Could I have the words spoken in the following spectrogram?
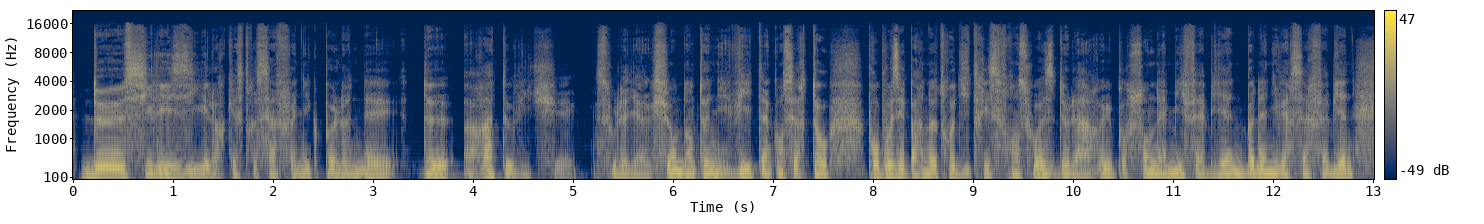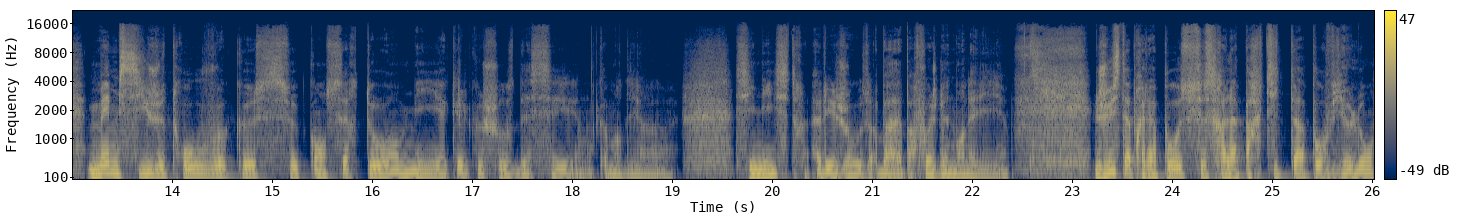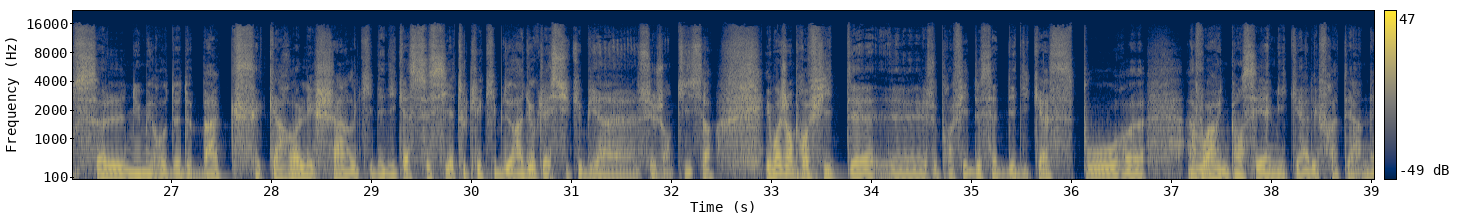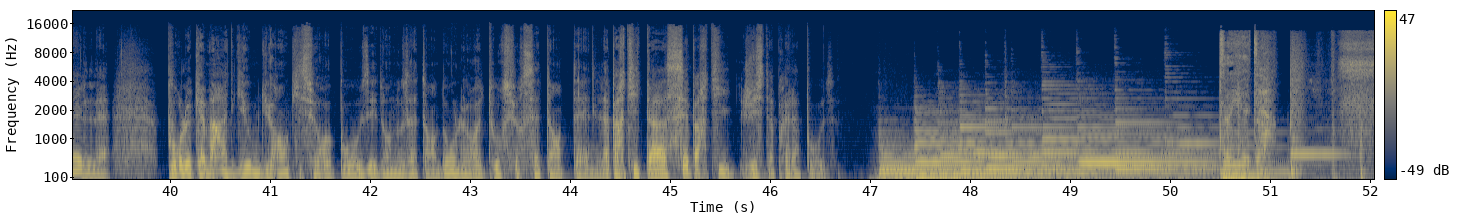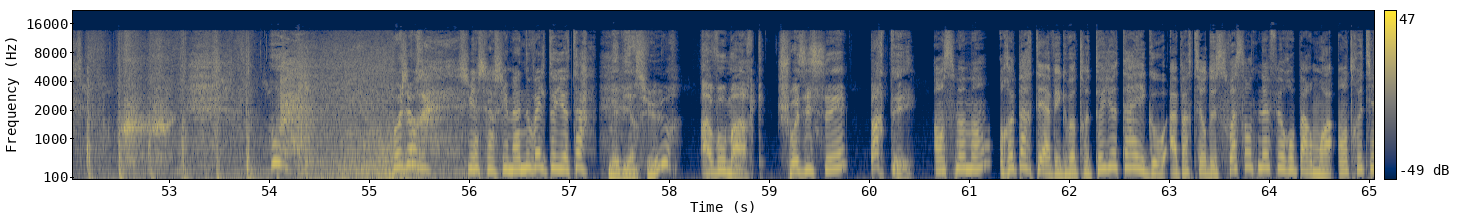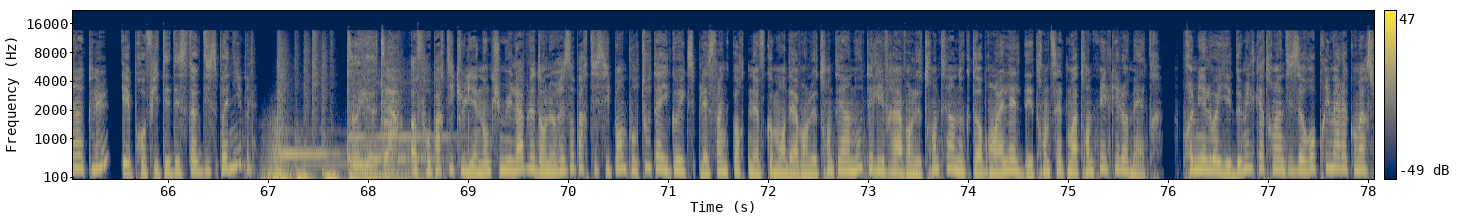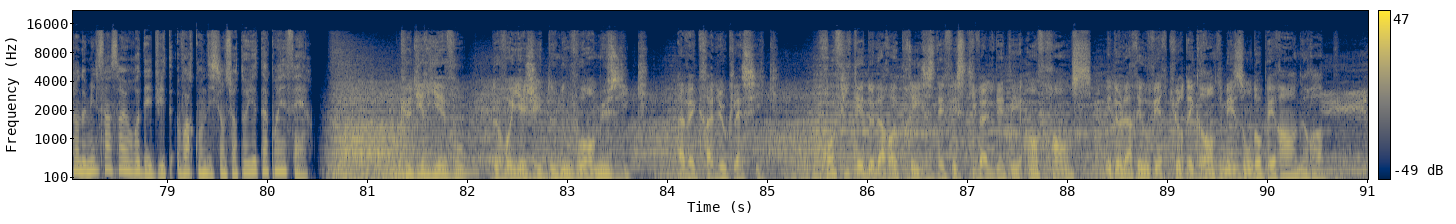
de Silésie et l'orchestre symphonique polonais de Ratovice sous la direction d'Anthony Witt, un concerto proposé par notre auditrice Françoise Delarue pour son amie Fabienne. Bon anniversaire Fabienne, même si je trouve que ce concerto en mi a quelque chose d'assez, comment dire, sinistre. Allez, j'ose. Bah, parfois je donne mon avis. Hein. Juste après la pause, ce sera la partita pour violon seul numéro 2 de Bach. C'est Carole et Charles qui dédicacent ceci à toute l'équipe de Radio Classique. Eh bien, c'est gentil ça. Et moi j'en profite, euh, je profite de cette dédicace pour euh, avoir une pensée amicale et fraternelle pour le camarade Guillaume Durand qui se repose et dont nous attendons le retour sur cette antenne. La partita, c'est parti, juste après la pause. Toyota. Bonjour, je viens chercher ma nouvelle Toyota. Mais bien sûr, à vos marques. Choisissez, partez. En ce moment, repartez avec votre Toyota Ego à partir de 69 euros par mois, entretien inclus, et profitez des stocks disponibles. Toyota. Offre particulier non cumulable dans le réseau participant pour tout Aigo Express 5 portes 9 commandé avant le 31 août et livré avant le 31 octobre en LLD 37 mois 30 000 km. Premier loyer 2090 euros, prime à la conversion de 1500 euros déduite, voir conditions sur toyota.fr. Que diriez-vous de voyager de nouveau en musique avec Radio Classique Profitez de la reprise des festivals d'été en France et de la réouverture des grandes maisons d'opéra en Europe.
